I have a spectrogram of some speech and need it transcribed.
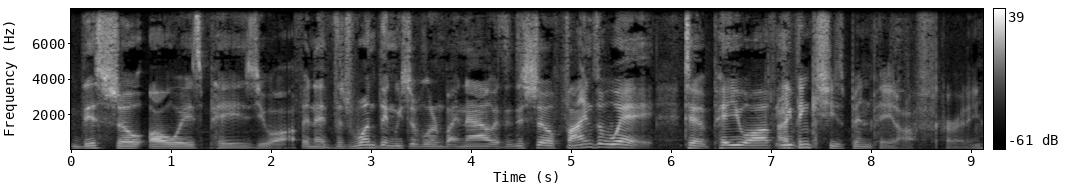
this show always pays you off. And if there's one thing we should have learned by now is that this show finds a way to pay you off. I even- think she's been paid off already.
